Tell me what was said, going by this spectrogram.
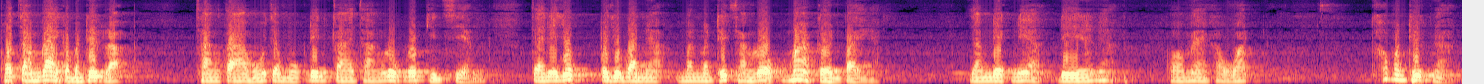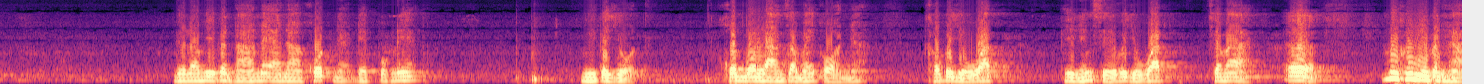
พอจำได้ก็บันทึกละทางตาหูจมูกลิ้นกายทางรูปรสกลิ่นเสียง แต่ในยุคปัจจุบันเนี่ยมันบันทึกทางโลกมากเกินไป อย่างเด็กเนี่ยดีนะเนี่ยพ่อแม่เข้าวัด เขาบันทึกนะเวลามีปัญหาในอนาคตเนี่ยเด็กพวกนี้มีประโยชน์ คนโบราณสมัยก่อนเนี่ยเขาไปอยู่วัดพี่หนังสือไปอยู่วัด ใช่ไหมเออ ไม่ค่อยมีปัญหา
